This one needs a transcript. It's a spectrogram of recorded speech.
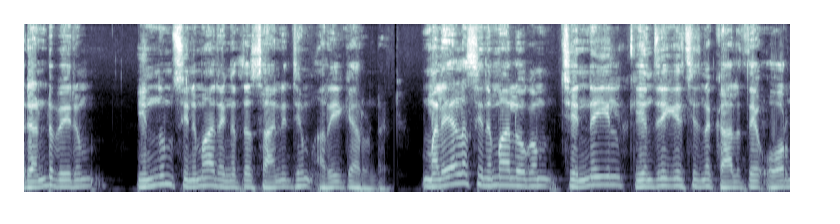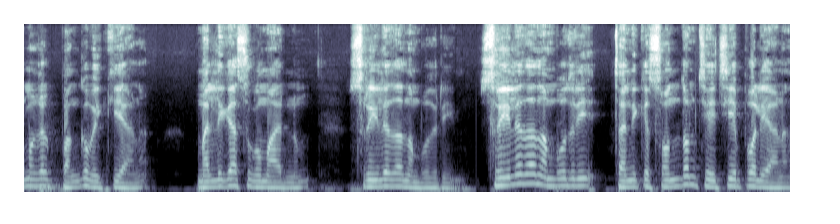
രണ്ടുപേരും ഇന്നും സിനിമാ രംഗത്ത് സാന്നിധ്യം അറിയിക്കാറുണ്ട്. മലയാള സിനിമാ ലോകം ചെന്നൈയിൽ കേന്ദ്രീകരിച്ചിരുന്ന കാലത്തെ ഓർമ്മകൾ പങ്കുവയ്ക്കുകയാണ് മല്ലിക സുകുമാരനും ശ്രീലത നമ്പൂതിരിയും. ശ്രീലത നമ്പൂതിരി തനിക്ക് സ്വന്തം ചേച്ചിയെപ്പോലെയാണ്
